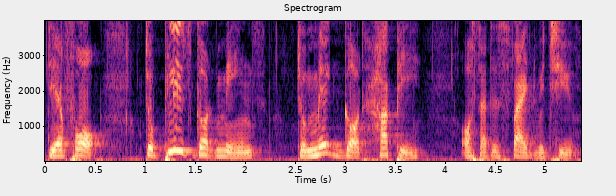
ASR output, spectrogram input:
Therefore, to please God means to make God happy or satisfied with you.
